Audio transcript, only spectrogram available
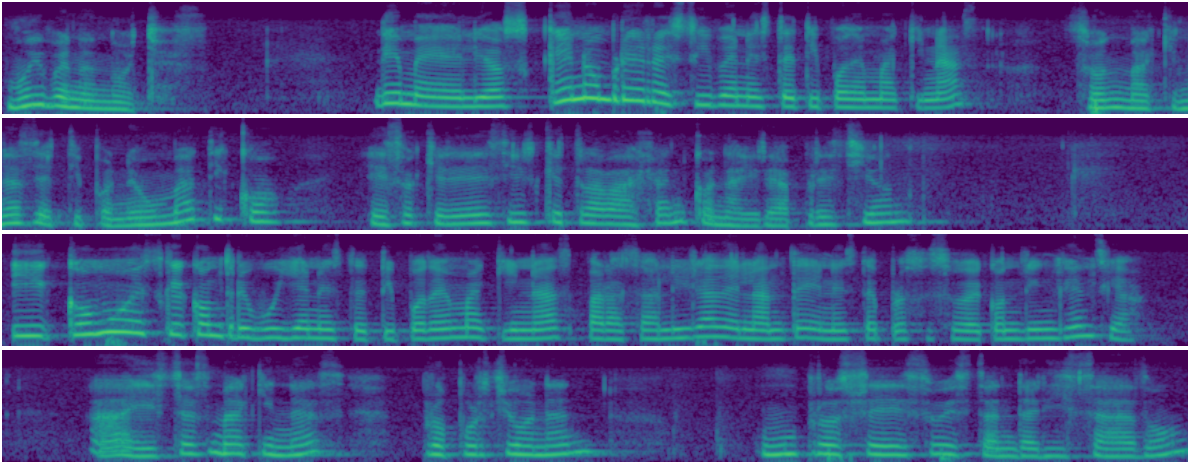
Muy buenas noches. Dime, Helios, ¿qué nombre reciben este tipo de máquinas? Son máquinas de tipo neumático. Eso quiere decir que trabajan con aire a presión. ¿Y cómo es que contribuyen este tipo de máquinas para salir adelante en este proceso de contingencia? Ah, estas máquinas proporcionan un proceso estandarizado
